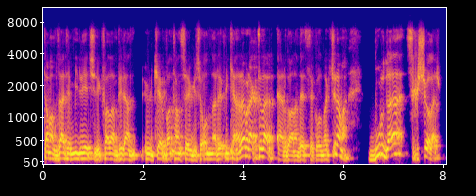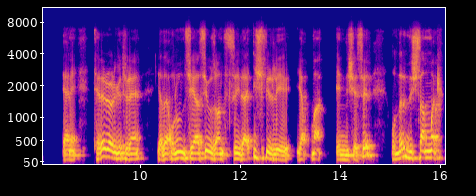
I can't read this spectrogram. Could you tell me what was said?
tamam zaten milliyetçilik falan filan ülke vatan sevgisi onları bir kenara bıraktılar Erdoğan'a destek olmak için ama burada sıkışıyorlar. Yani terör örgütüne ya da onun siyasi uzantısıyla işbirliği yapma endişesi onları dışlanmak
